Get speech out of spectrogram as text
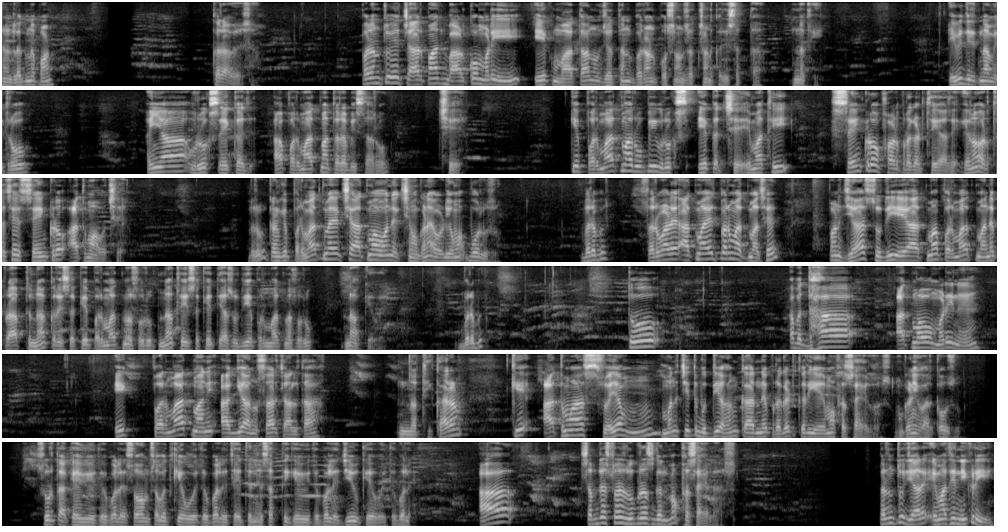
અને લગ્ન પણ કરાવે છે. પરંતુ એ ચાર પાંચ બાળકો મળી એક માતાનું જતન, ભરણ, પોષણ, રક્ષણ કરી શકતા નથી. એવી જ રીતના મિત્રો, અહીંયા વૃક્ષ એક જ, આ પરમાત્મા તરફ ઇશારો છે. કે પરમાત્મા રૂપી વૃક્ષ એક જ છે, એમાંથી સેંકડો ફળ પ્રગટ થયા છે. એનો અર્થ છે સેંકડો આત્માઓ છે. બરાબર? કારણ કે પરમાત્મા એક છે, આત્માઓ અનેક છે. હું ઘણા ઓડિયોમાં બોલું છું. બરાબર? સરવાળે આત્મા એ જ પરમાત્મા છે. પણ જ્યાં સુધી એ આત્મા પરમાત્માને પ્રાપ્ત ન કરી શકે, પરમાત્મા સ્વરૂપ ન થઈ શકે, ત્યાં સુધી એ પરમાત્મા સ્વરૂપ ન કહેવાય. બરાબર? તો આ બધા આત્માઓ મળીને એક પરમાત્માની આજ્ઞા અનુસાર ચાલતા નથી. કારણ કે આત્મા સ્વયં મનચિત્ત બુદ્ધિ અહંકારને પ્રગટ કરી એમાં ફસાયેલો છે. હું ઘણી વાર કહું છું. સુરતા કહેવી હોય તો ભલે, સોમ શબ્દ કહેવું હોય તો ભલે, ચૈતન્ય શક્તિ કહેવી હોય તો ભલે, જીવ કહેવું હોય તો ભલે. આ શબ્દ સ્પર્શ રૂપરસ ગંધમાં ફસાયેલા છે. પરંતુ જ્યારે એમાંથી નીકળી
